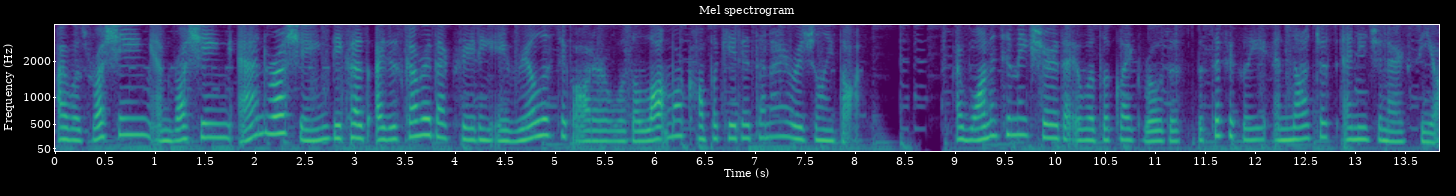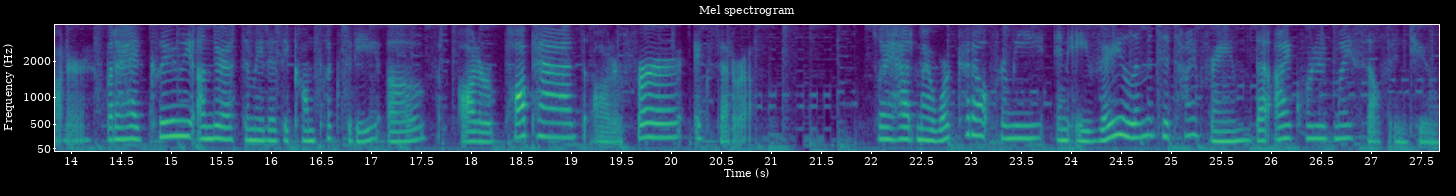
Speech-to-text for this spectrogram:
I was rushing and rushing and rushing because I discovered that creating a realistic otter was a lot more complicated than I originally thought. I wanted to make sure that it would look like Rosa specifically and not just any generic sea otter, but I had clearly underestimated the complexity of otter paw pads, otter fur, etc. So I had my work cut out for me in a very limited time frame that I cornered myself into.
